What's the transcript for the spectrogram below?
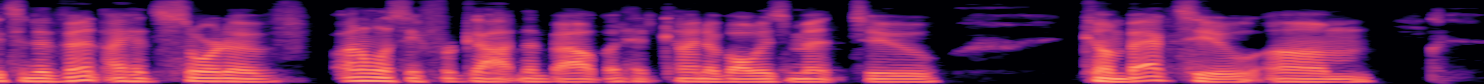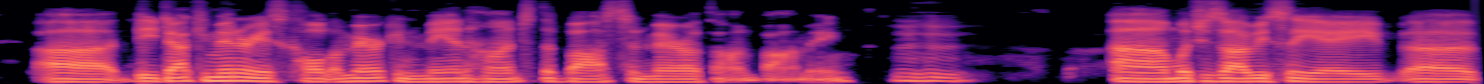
it's an event I had sort of, I don't want to say forgotten about, but had kind of always meant to come back to. Um, uh, the documentary is called American Manhunt: The Boston Marathon Bombing Mhm. Um, which is obviously a uh,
